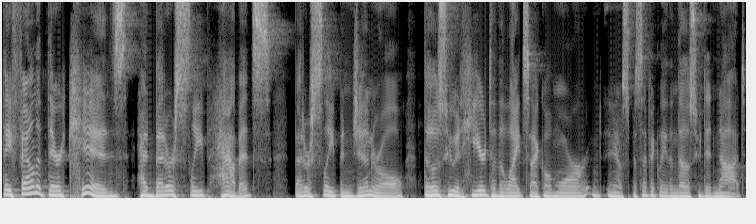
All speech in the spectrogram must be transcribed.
They found that their kids had better sleep habits better sleep in general, those who adhered to the light cycle more, you know, specifically than those who did not.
